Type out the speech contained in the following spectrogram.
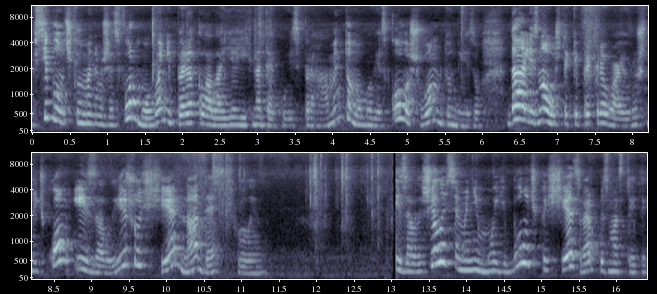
Всі булочки у мене вже сформовані, переклала я їх на деку із пергаментом, обов'язково швом донизу. Далі, знову ж таки, прикриваю рушничком і залишу ще на 10 хвилин. І залишилося мені мої булочки ще зверху змастити.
